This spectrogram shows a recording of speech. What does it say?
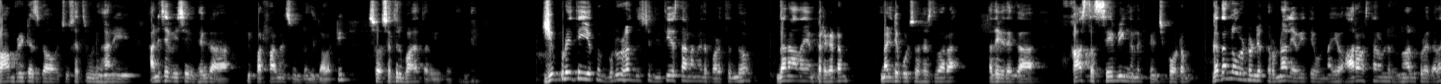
కాంపిటీటర్స్ కావచ్చు శత్రువులు కానీ అణిచివేసే విధంగా మీ పర్ఫార్మెన్స్ ఉంటుంది కాబట్టి సో శత్రు బాధ తొలగిపోతుంది. ఎప్పుడైతే ఈ యొక్క గురుగ్రహ దృష్టి ద్వితీయ స్థానం మీద పడుతుందో ధనాదాయం పెరగటం మల్టిపుల్ సోర్సెస్ ద్వారా అదేవిధంగా కాస్త సేవింగ్ అనేది పెంచుకోవటం. గతంలో ఉన్నటువంటి రుణాలు ఏవైతే ఉన్నాయో ఆరవ స్థానంలో రుణాలు కూడా కదా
